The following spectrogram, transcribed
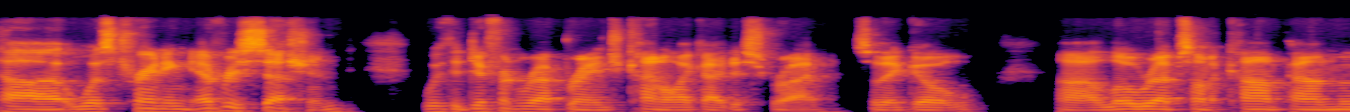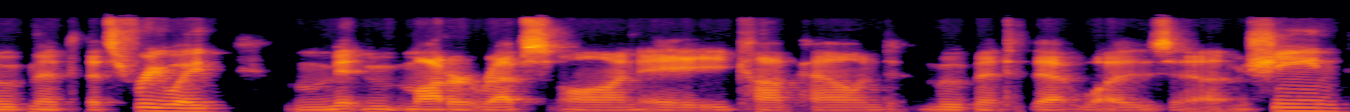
uh, was training every session with a different rep range, kind of like I described. So they go uh, low reps on a compound movement that's free weight, moderate reps on a compound movement that was a machine,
